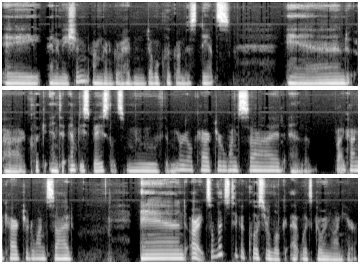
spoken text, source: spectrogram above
a animation. I'm going to go ahead and double click on this dance and uh, click into empty space. Let's move the Muriel character to one side and the Vicon character to one side. And all right, so let's take a closer look at what's going on here.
